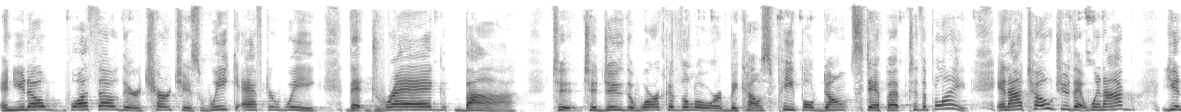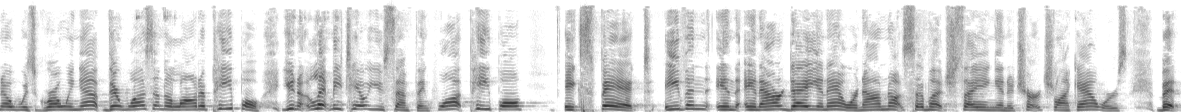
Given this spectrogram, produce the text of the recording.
And you know what though? There are churches week after week that drag by to, to do the work of the Lord because people don't step up to the plate. And I told you that when I, you know, was growing up, there wasn't a lot of people. You know, let me tell you something. What people expect, even in, in our day and hour, now I'm not so much saying in a church like ours, but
